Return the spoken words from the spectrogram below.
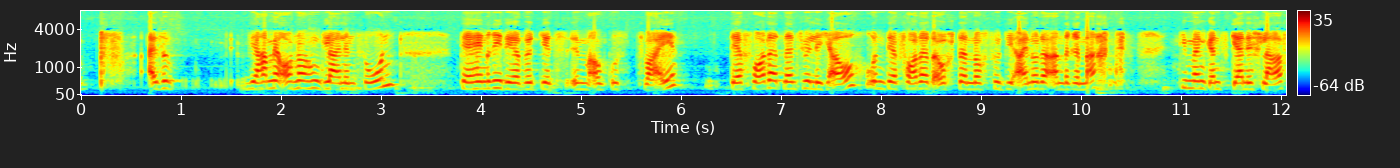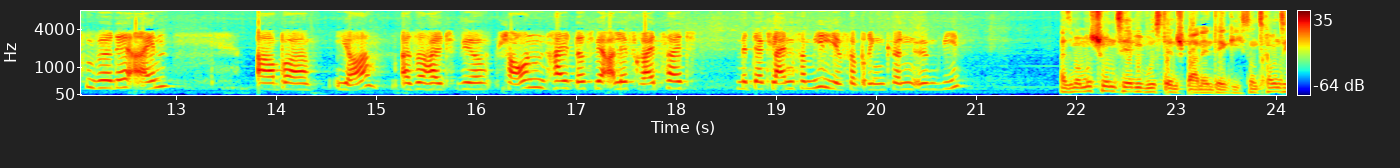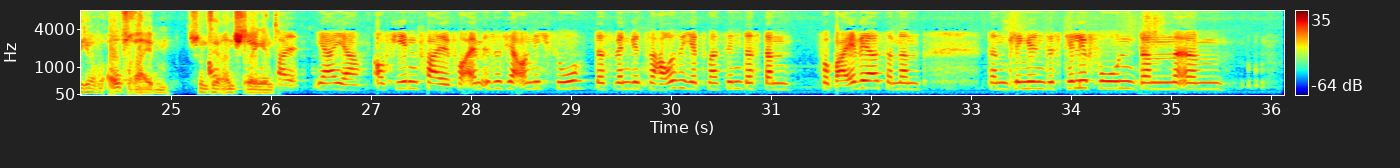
also wir haben ja auch noch einen kleinen Sohn. Der Henry, der wird jetzt im August zwei. Der fordert natürlich auch und der fordert auch dann noch so die ein oder andere Nacht, die man ganz gerne schlafen würde, ein. Aber ja, also halt wir schauen halt, dass wir alle Freizeit mit der kleinen Familie verbringen können irgendwie. Also man muss schon sehr bewusst entspannen, denke ich, sonst kann man sich auch aufreiben. Schon sehr Auf anstrengend. Jeden Fall. Ja, ja, auf jeden Fall. Vor allem ist es ja auch nicht so, dass wenn wir zu Hause jetzt mal sind, dass dann vorbei wäre, sondern dann klingeln das Telefon, dann ähm,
